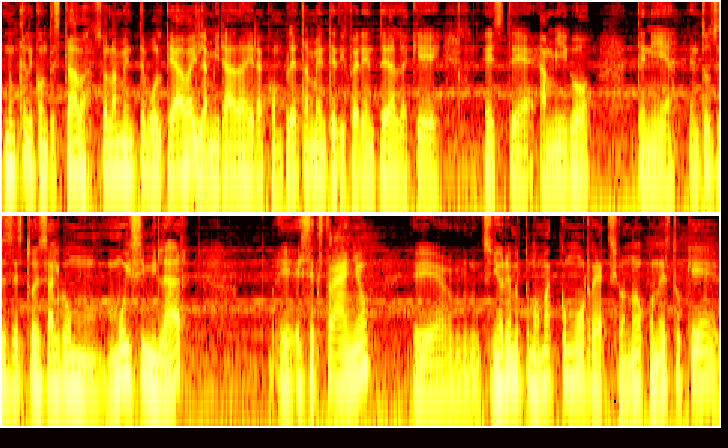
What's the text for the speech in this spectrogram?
nunca le contestaba, solamente volteaba y la mirada era completamente diferente a la que este amigo tenía. Entonces esto es algo muy similar, eh, es extraño. Eh, señor M, tu mamá, ¿cómo reaccionó con esto? ¿Qué,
